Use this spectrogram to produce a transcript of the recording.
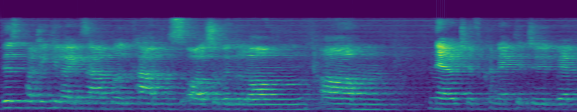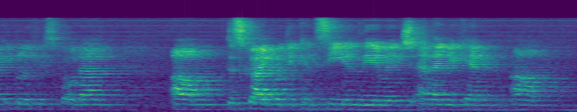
This particular example comes also with a long um, narrative connected to it where people, if you scroll down, um, describe what you can see in the image and then you can um,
